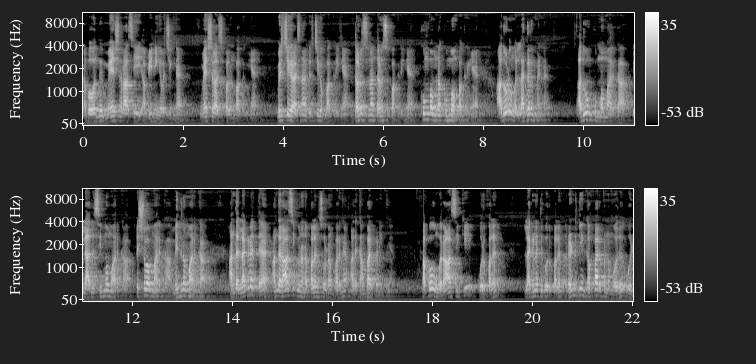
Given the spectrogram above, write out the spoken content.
நம்ம வந்து மேஷ ராசி அப்படின்னு நீங்கள் வச்சுக்கங்க. மேஷ ராசி பலன் பார்க்குறீங்க. விருச்சிக ராசினா விருச்சிகம் பார்க்குறீங்க. தனுசுனா தனுசு பார்க்குறீங்க. கும்பம்னா கும்பம் பார்க்குறீங்க. அதோட உங்கள் லக்னம் என்ன? அதுவும் கும்பமாக இருக்கா? இல்லை அது சிம்மமாக இருக்கா? ரிஷபமாக இருக்கா? மிதுனமாக இருக்கா? அந்த லக்னத்தை அந்த ராசிக்கு நான் பலன் சொல்கிறேன் பாருங்கள் அதை கம்பேர் பண்ணிக்கங்க. அப்போது உங்கள் ராசிக்கு ஒரு பலன் லக்னத்துக்கு ஒரு பலன் ரெண்டுத்தையும் கம்பேர் பண்ணும்போது ஒரு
